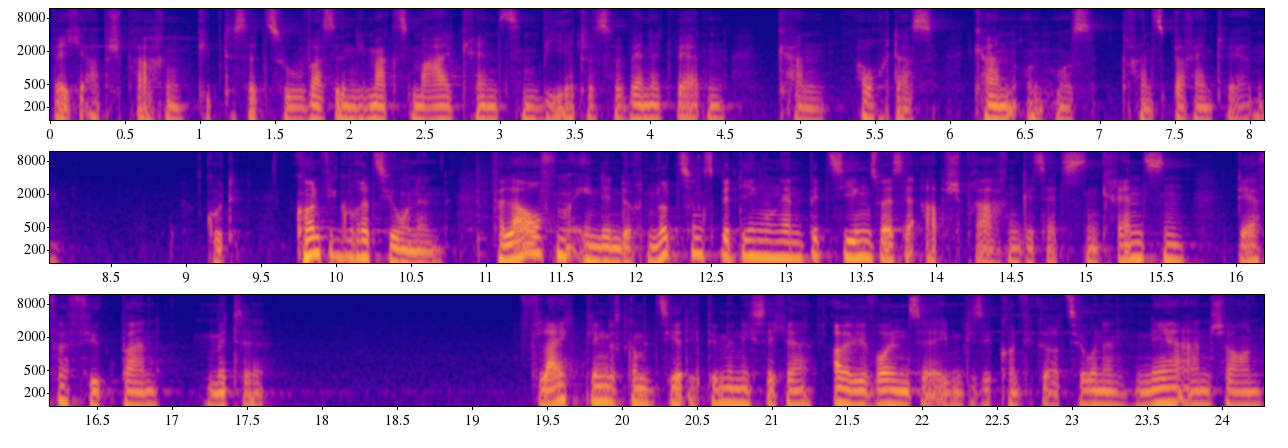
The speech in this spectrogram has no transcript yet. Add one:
welche Absprachen gibt es dazu, was sind die Maximalgrenzen, wie etwas verwendet werden kann. Auch das kann und muss transparent werden. Gut, Konfigurationen verlaufen in den durch Nutzungsbedingungen bzw. Absprachen gesetzten Grenzen der verfügbaren Mittel. Vielleicht klingt das kompliziert, ich bin mir nicht sicher, aber wir wollen uns ja eben diese Konfigurationen näher anschauen,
